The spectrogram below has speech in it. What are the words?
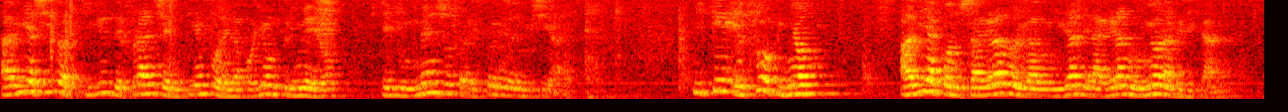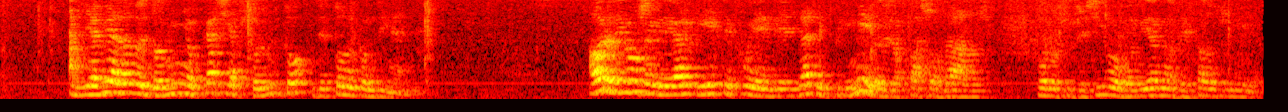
había sido adquirir de Francia en tiempos de Napoleón I el inmenso territorio de Luisiana y que, en su opinión, había consagrado la unidad de la gran Unión Americana y le había dado el dominio casi absoluto de todo el continente. Ahora debemos agregar que este fue en realidad el primero de los pasos dados por los sucesivos gobiernos de Estados Unidos,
